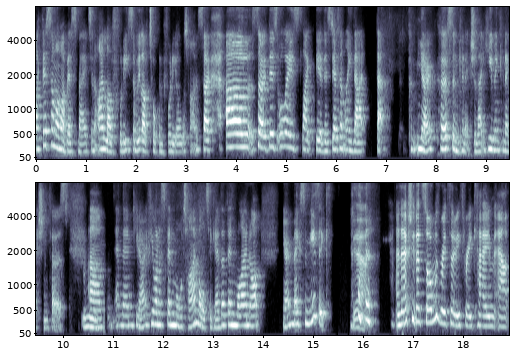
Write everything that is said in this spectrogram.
like they're some of my best mates. And I love footy. So we love talking footy all the time. So, um, so there's always like, yeah, there's definitely that, that you know person connection that human connection 1st mm-hmm. um, and then you know if you want to spend more time all together then why not you know make some music yeah And actually, that song with Route 33 came out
